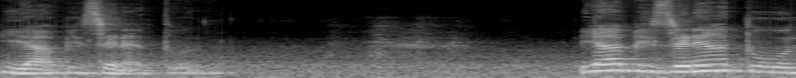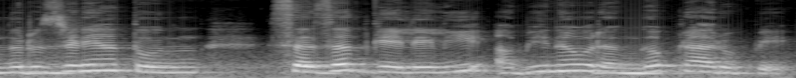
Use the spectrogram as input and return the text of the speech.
या भिजण्यातून. या भिजण्यातून रुजण्यातून सजत गेलेली अभिनव रंगप्रारूपे.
